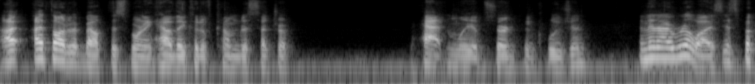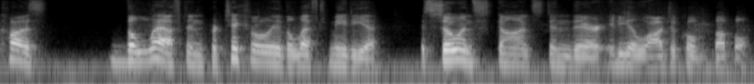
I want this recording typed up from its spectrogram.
I, I thought about this morning how they could have come to such a patently absurd conclusion. And then I realized it's because the left, and particularly the left media, is so ensconced in their ideological bubble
